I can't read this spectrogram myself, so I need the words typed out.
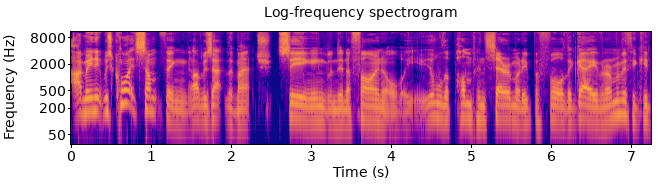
I mean, it was quite something. I was at the match, seeing England in a final, all the pomp and ceremony before the game, and I remember thinking.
